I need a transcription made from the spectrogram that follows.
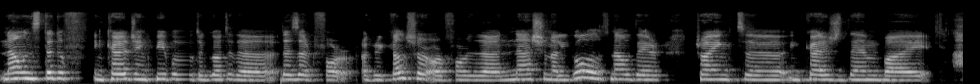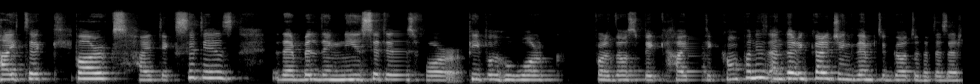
Now, instead of encouraging people to go to the desert for agriculture or for the national goals, now they're trying to encourage them by high tech parks, high tech cities. They're building new cities for people who work for those big high tech companies, and they're encouraging them to go to the desert.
